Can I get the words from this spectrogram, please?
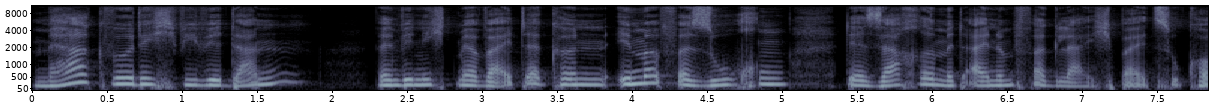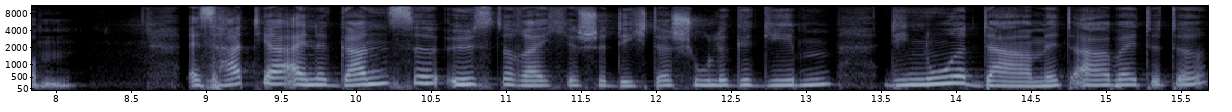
Merkwürdig, wie wir dann, wenn wir nicht mehr weiter können, immer versuchen, der Sache mit einem Vergleich beizukommen. Es hat ja eine ganze österreichische Dichterschule gegeben, die nur damit arbeitete,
